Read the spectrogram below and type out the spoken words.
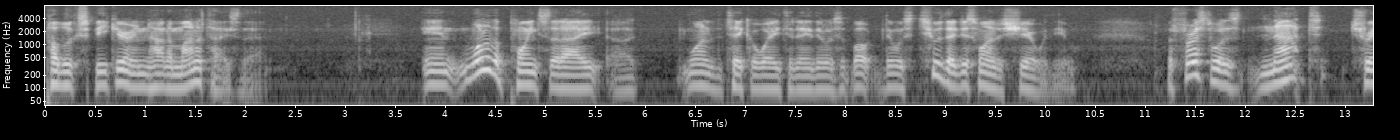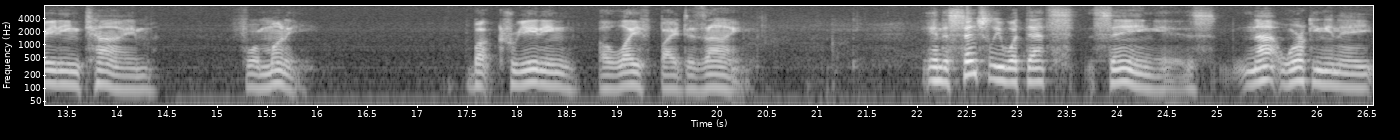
public speaker and how to monetize that. And one of the points that I uh, wanted to take away today, there was about there was two that I just wanted to share with you. The first was not trading time for money, but creating a life by design. And essentially what that's saying is not working in a,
